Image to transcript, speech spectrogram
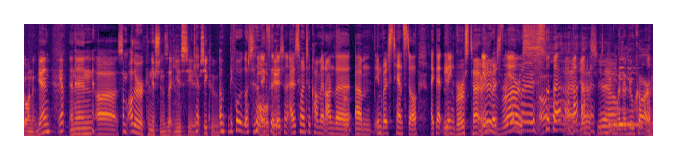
going again. Yep. And then uh, some other conditions that you see there. Siku. Um, before we go to the oh, next okay. edition, I just wanted to comment on the sure. um, in verse 10 still, like that link. In verse 10. In, verse. Inverse. Oh, yes, yeah. Now win a new car.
